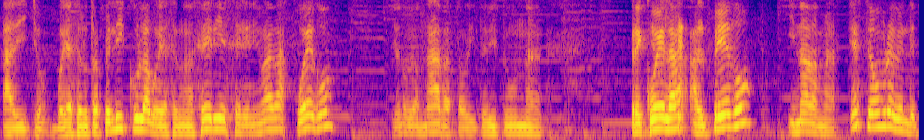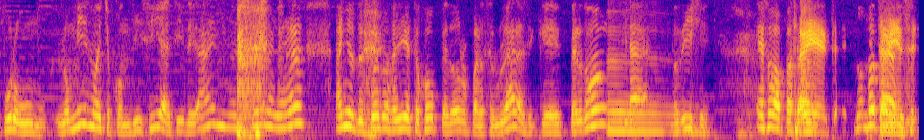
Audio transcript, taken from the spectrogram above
ha dicho, voy a hacer otra película, voy a hacer una serie, serie animada, juego. Yo no veo nada hasta ahorita, he visto una precuela al pedo y nada más. Este hombre vende puro humo. Lo mismo ha hecho con DC, así de, ay, mira, años después va a salir este juego pedorro para celular, así que, perdón, ya ah. lo dije. Eso va a pasar. no, no te sé,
